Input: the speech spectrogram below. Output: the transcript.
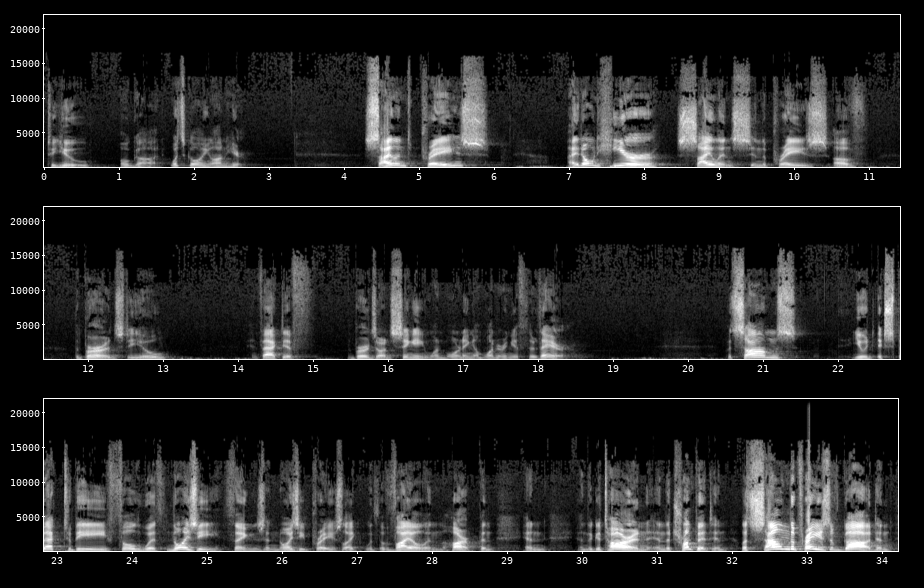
to you, O God. What's going on here? Silent praise. I don't hear silence in the praise of the birds, do you? In fact, if the birds aren't singing one morning, I'm wondering if they're there. But Psalms you'd expect to be filled with noisy things and noisy praise, like with the viol and the harp and, and, and the guitar and, and the trumpet, and let's sound the praise of God. And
